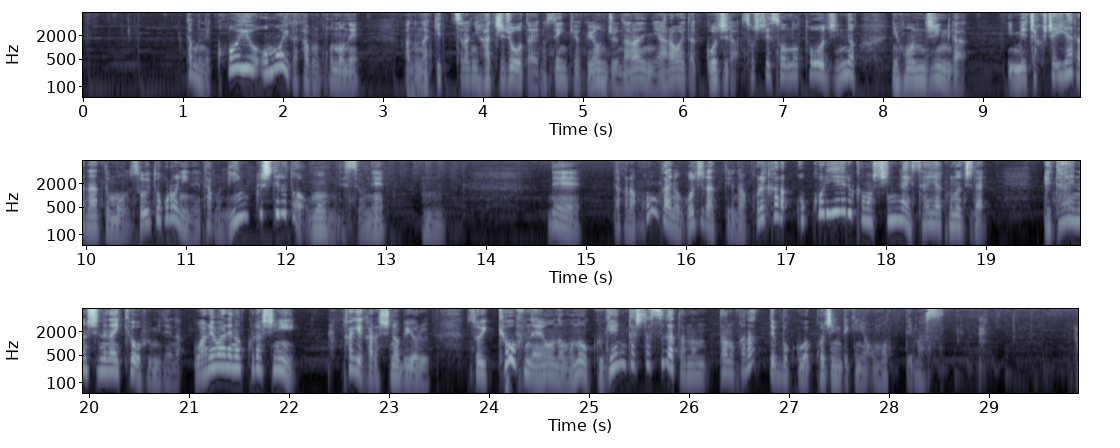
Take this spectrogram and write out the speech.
多分ね、こういう思いが多分このね、あの、泣きっ面に蜂状態の1947年に現れたゴジラ、そしてその当時の日本人がめちゃくちゃ嫌だなって思う、そういうところにね、多分リンクしてるとは思うんですよね。うん。で、だから今回のゴジラっていうのはこれから起こり得るかもしんない最悪の時代、得体の知れない恐怖みたいな、我々の暮らしに影から忍び寄る、そういう恐怖のようなものを具現化した姿なのかなって僕は個人的には思っています。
